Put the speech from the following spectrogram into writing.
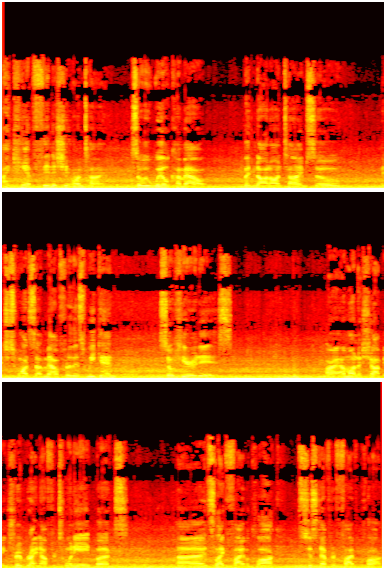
I can't finish it on time. So it will come out, but not on time. So I just want something out for this weekend. So here it is. All right, I'm on a shopping trip right now for 28 bucks. Uh, it's like five o'clock. It's just after five o'clock.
